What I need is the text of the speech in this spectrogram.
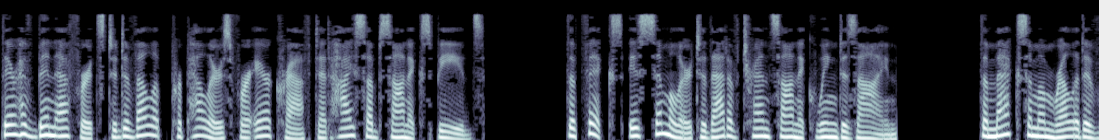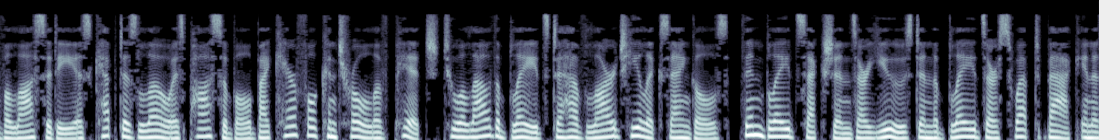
There have been efforts to develop propellers for aircraft at high subsonic speeds. The fix is similar to that of transonic wing design. The maximum relative velocity is kept as low as possible by careful control of pitch to allow the blades to have large helix angles. Thin blade sections are used and the blades are swept back in a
